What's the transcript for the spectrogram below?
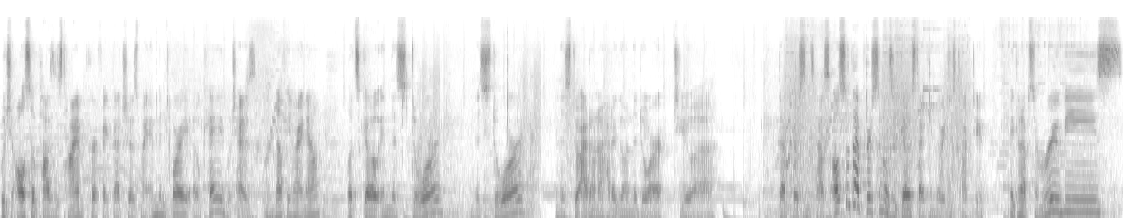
which also pauses time. Perfect, that shows my inventory. Okay, which has nothing right now. Let's go in this door. In the store? In the store? I don't know how to go in the door to uh, that person's house. Also, that person was a ghost, I think, we just talked to. Picking up some rubies.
